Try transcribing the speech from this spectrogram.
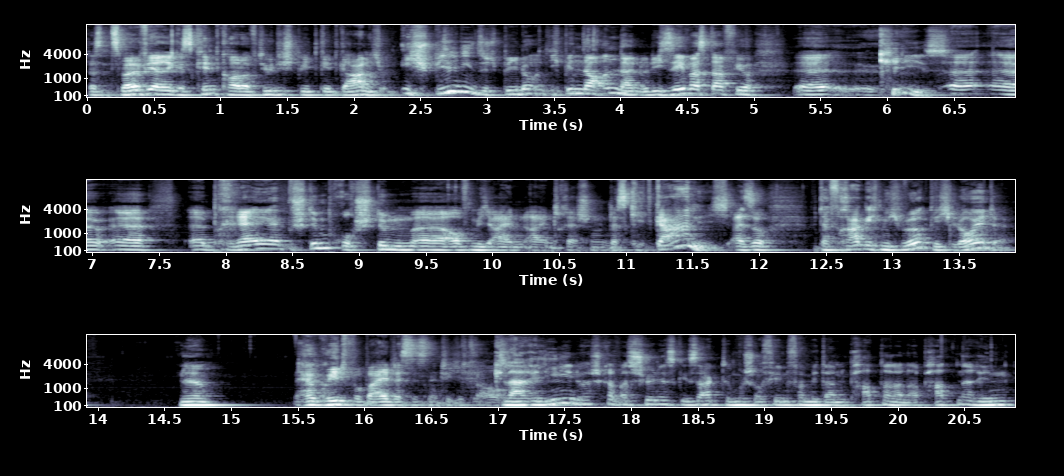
dass ein zwölfjähriges Kind Call of Duty spielt, geht gar nicht. Und ich spiele diese Spiele und ich bin da online und ich sehe, was da für äh, Kiddies. äh, äh, äh, Prä-Stimmbruchstimmen äh, auf mich ein, eintreschen. Das geht gar nicht. Also da frage ich mich wirklich, Leute. Ja. Ja gut, wobei, das ist natürlich jetzt auch. Klare Linie, du hast gerade was Schönes gesagt. Du musst auf jeden Fall mit deinem Partner, deiner Partnerin,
